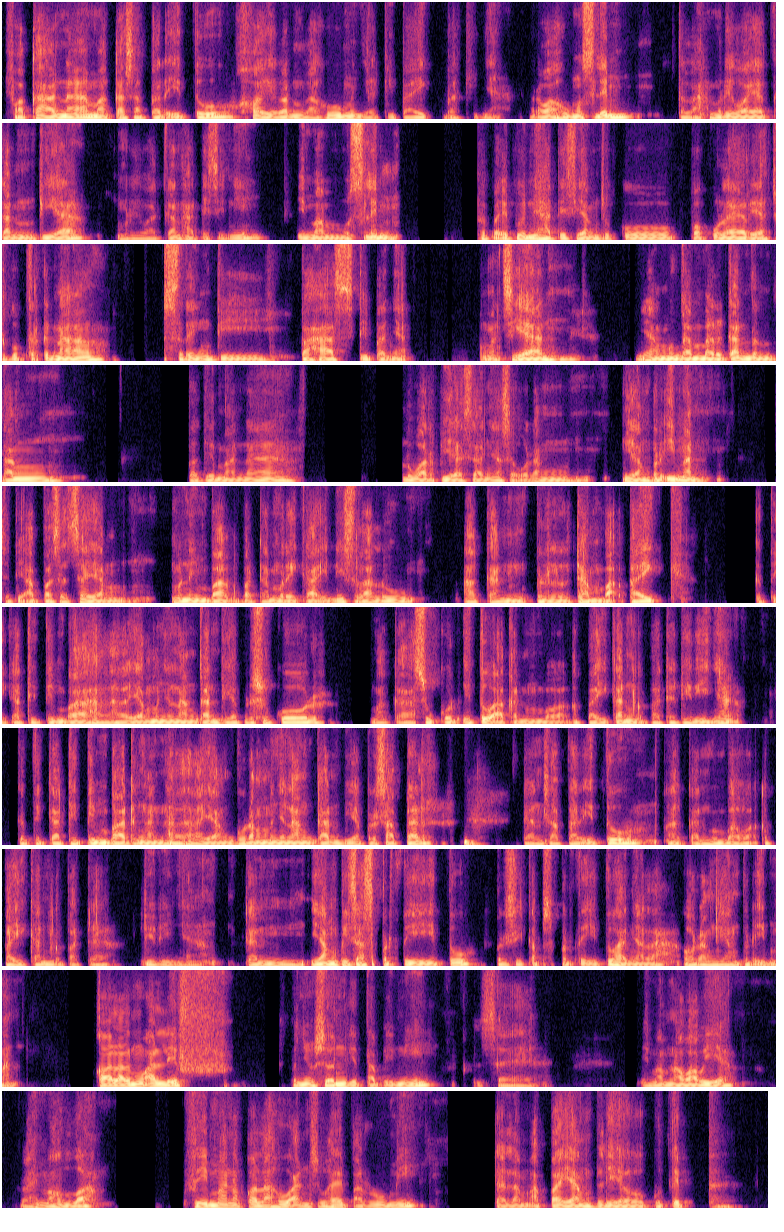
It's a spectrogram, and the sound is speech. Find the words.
Fakana maka sabar itu khairan lahu menjadi baik baginya. Rawahu muslim telah meriwayatkan dia meriwayatkan hadis ini Imam Muslim. Bapak Ibu ini hadis yang cukup populer ya, cukup terkenal, sering dibahas di banyak pengajian yang menggambarkan tentang bagaimana luar biasanya seorang yang beriman. Jadi apa saja yang menimpa kepada mereka ini selalu akan berdampak baik. Ketika ditimpa hal-hal yang menyenangkan dia bersyukur, maka syukur itu akan membawa kebaikan kepada dirinya. Ketika ditimpa dengan hal-hal yang kurang menyenangkan, dia bersabar, dan sabar itu akan membawa kebaikan kepada dirinya. Dan yang bisa seperti itu, bersikap seperti itu hanyalah orang yang beriman. Qalal mu'alif, penyusun kitab ini, saya Imam Nawawi ya, rahimahullah, fima naqalahu an Suhaib Ar-Rumi dalam apa yang beliau kutip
